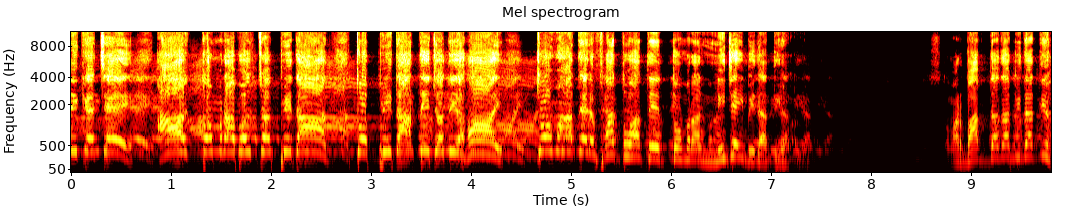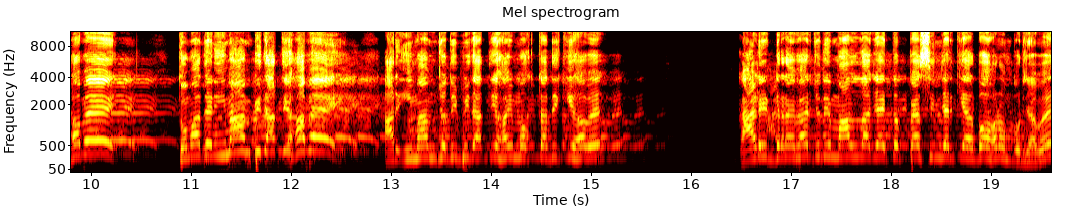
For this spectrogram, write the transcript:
লিখেছে। আজ তোমরা বলছো বিদাত, তো বিদাতি যদি হয়, তোমাদের ফতোয়াতে তোমরা নিজেই বিদাতি হবে। তোমার বাপ দাদা বিদাতি হবে, তোমাদের ইমাম বিদাতি হবে, আর ইমাম যদি বিদাতি হয়, মুক্তাদি কি হবে? গাড়ির ড্রাইভার যদি মালদা যায়, তো প্যাসেঞ্জার কি আর বহরমপুর যাবে?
